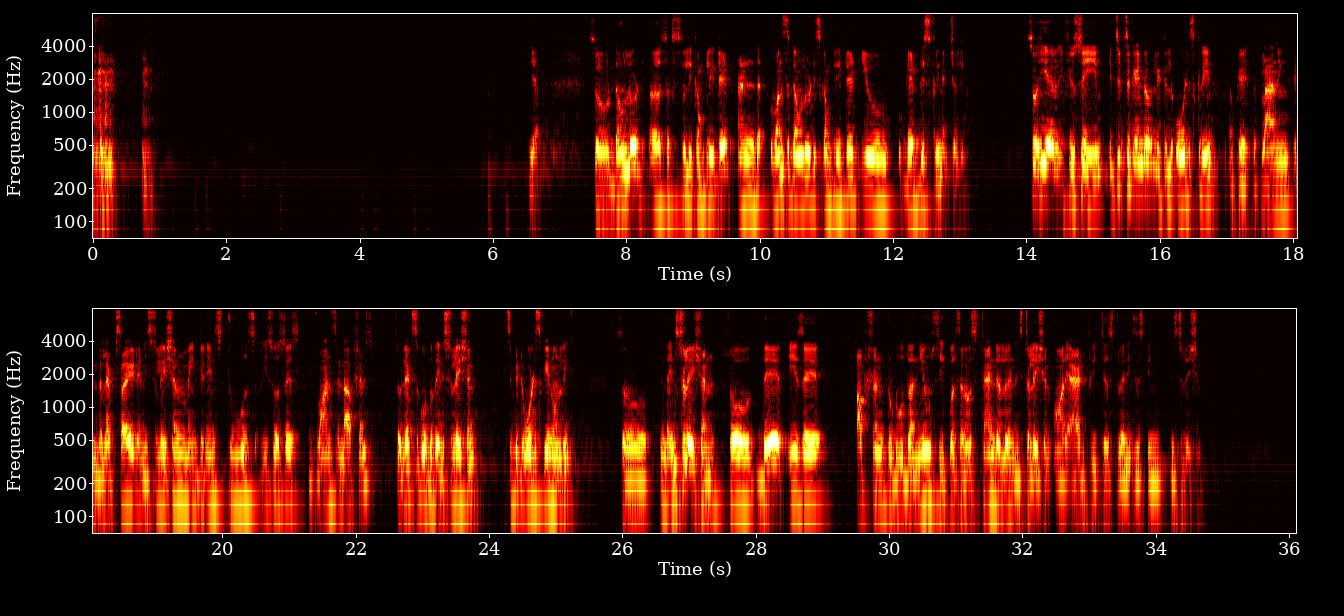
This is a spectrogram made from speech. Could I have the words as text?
yeah. So download uh, successfully completed and once the download is completed you get this screen actually. So here if you see it's, it's a kind of little old screen okay? The planning in the left side and installation maintenance tools resources advanced and options. So let's go to the installation. It's a bit old screen only. So in the installation so there is a option to do the new SQL Server standalone installation or add features to an existing installation.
